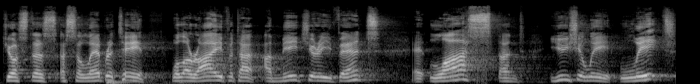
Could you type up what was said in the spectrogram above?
Just as a celebrity will arrive at a, a major event at last and usually late,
